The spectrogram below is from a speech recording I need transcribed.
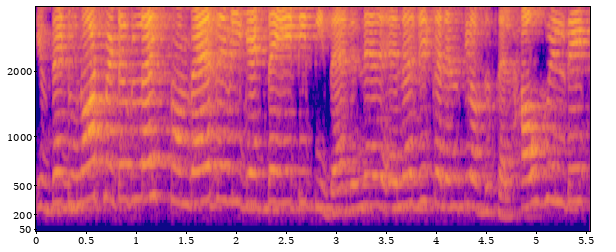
If they do not metabolize from where they will get the ATP the energy currency of the cell? How will they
